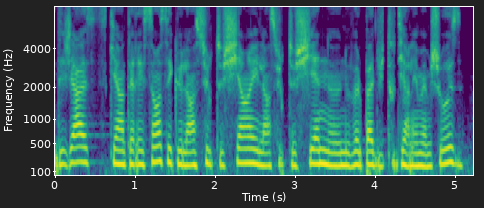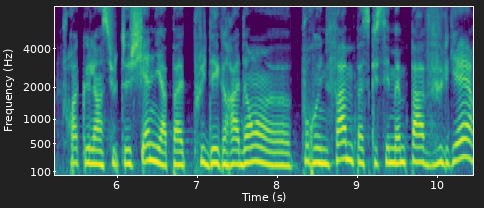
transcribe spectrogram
déjà ce qui est intéressant c'est que l'insulte chien et l'insulte chienne ne veulent pas du tout dire les mêmes choses Je crois que l'insulte chienne, il n'y a pas de plus dégradant euh, pour une femme parce que c'est même pas vulgaire.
